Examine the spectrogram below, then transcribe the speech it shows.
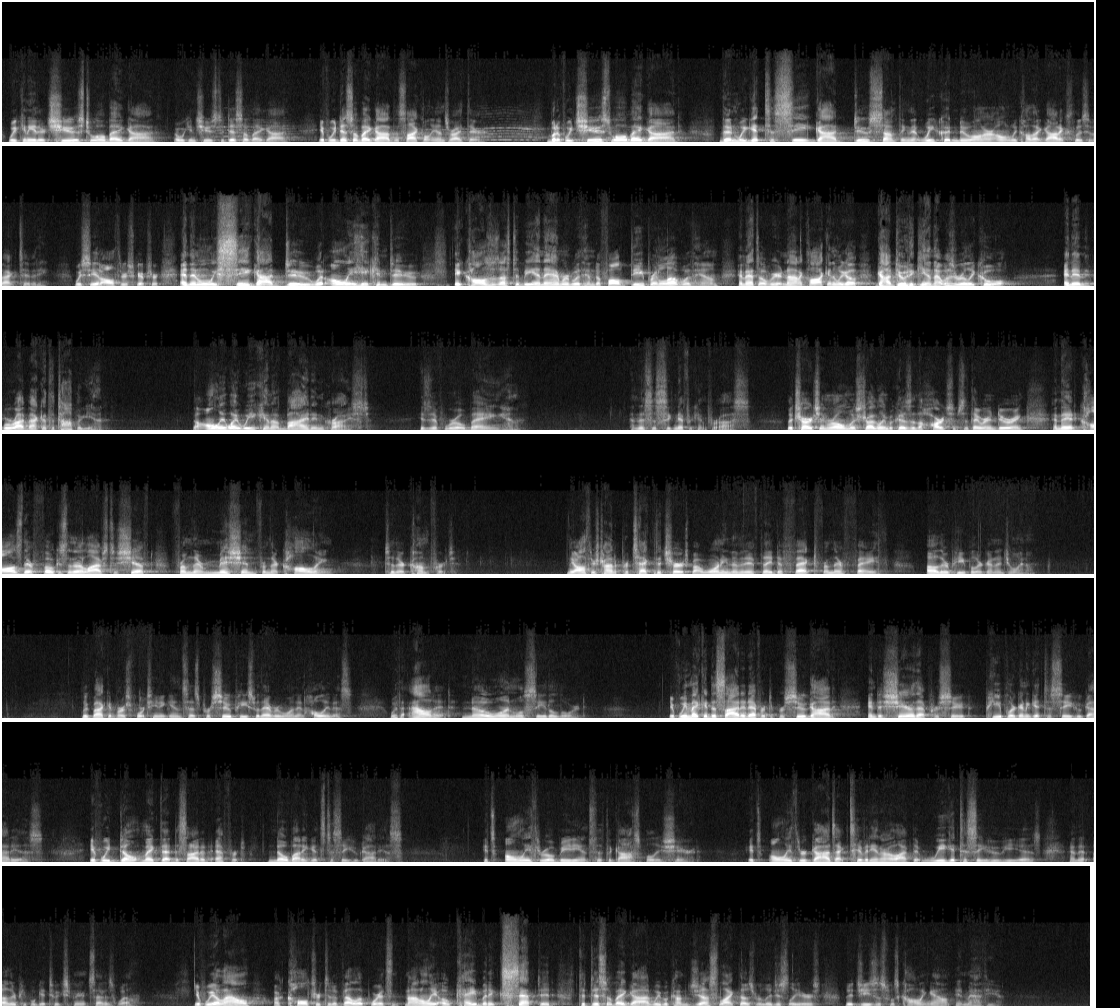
We can either choose to obey God or we can choose to disobey God. If we disobey God, the cycle ends right there. But if we choose to obey God, then we get to see God do something that we couldn't do on our own. We call that God exclusive activity. We see it all through Scripture. And then when we see God do what only He can do, it causes us to be enamored with Him, to fall deeper in love with Him. And that's over here at 9 o'clock. And then we go, God, do it again. That was really cool. And then we're right back at the top again. The only way we can abide in Christ is if we're obeying Him. And this is significant for us. The church in Rome was struggling because of the hardships that they were enduring, and they had caused their focus of their lives to shift from their mission, from their calling, to their comfort. The author's trying to protect the church by warning them that if they defect from their faith, other people are going to join them. Look back at verse 14 again. It says, Pursue peace with everyone and holiness. Without it, no one will see the Lord. If we make a decided effort to pursue God and to share that pursuit, people are going to get to see who God is. If we don't make that decided effort, nobody gets to see who God is. It's only through obedience that the gospel is shared. It's only through God's activity in our life that we get to see who He is and that other people get to experience that as well. If we allow a culture to develop where it's not only okay but accepted to disobey God, we become just like those religious leaders that Jesus was calling out in Matthew.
